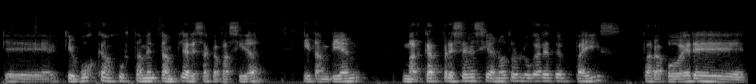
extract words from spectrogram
que, que buscan justamente ampliar esa capacidad y también marcar presencia en otros lugares del país para poder, eh,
